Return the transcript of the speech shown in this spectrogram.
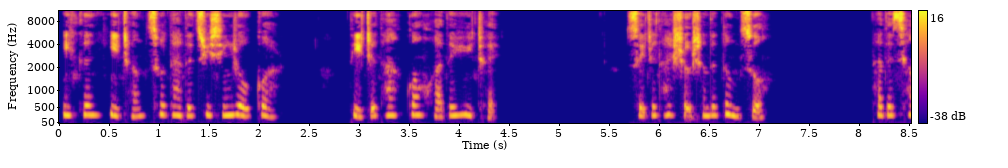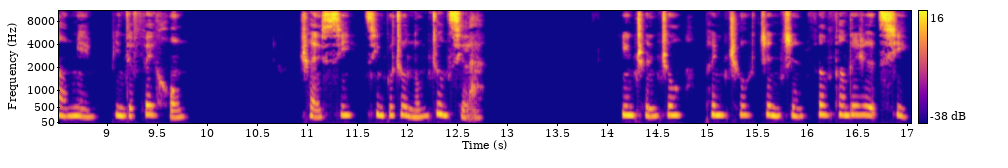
一根异常粗大的巨型肉棍抵着他光滑的玉腿。随着他手上的动作，他的俏面变得绯红，喘息禁不住浓重起来，阴唇中喷出阵阵芬芳的热气。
